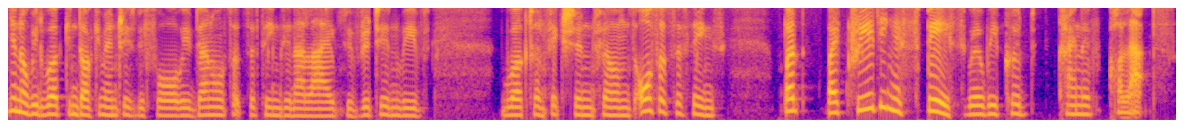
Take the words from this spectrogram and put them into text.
you know, we'd worked in documentaries before, we've done all sorts of things in our lives, we've written, we've worked on fiction, films, all sorts of things. But by creating a space where we could kind of collapse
